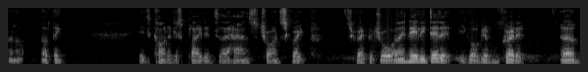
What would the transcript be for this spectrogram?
and I, I think it's kind of just played into their hands to try and scrape scrape a draw, and they nearly did it. You got to give them credit. Um,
